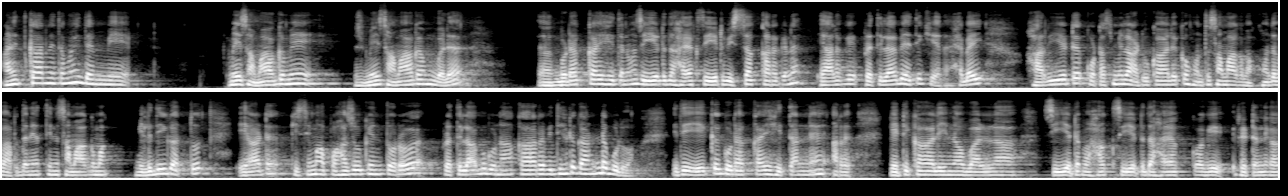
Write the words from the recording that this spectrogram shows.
අනිත් කාරණේ තමයි දැන් මේ මේ සමාගමේ මේ සමාගම් වල ගොඩක් අය හිතනවා 110ක් 120ක් අරගෙන එයාලගේ ප්‍රතිලාභය ඇති කියලා. හැබැයි හරියට කොටස් මිල අඩු කාලයක හොඳ සමාගමක් හොඳ වර්ධනයක් තියෙන සමාගමක් මිලදී ගත්තොත් එයාට කිසිම අපහසුවකින් තොරව ප්‍රතිලාභ ගුණාකාර විදිහට ගන්න පුළුවන්. ඉතින් ඒක ගොඩක් අය හිතන්නේ අර කෙටි කාලීනව බලලා 100ට 5ක් 110ක් වගේ රිටර්න් එකක්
